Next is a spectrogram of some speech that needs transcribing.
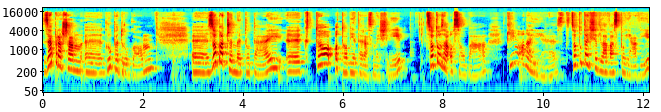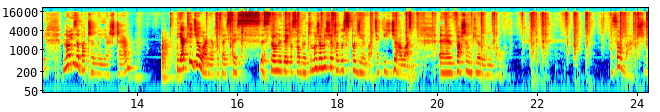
Zapraszam e, grupę drugą. E, Zobaczymy tutaj, kto o Tobie teraz myśli, co to za osoba, kim ona jest, co tutaj się dla Was pojawi. No i zobaczymy jeszcze, jakie działania tutaj z tej s- strony tej osoby, czy możemy się czegoś spodziewać, jakichś działań e, w Waszym kierunku. Zobaczmy.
